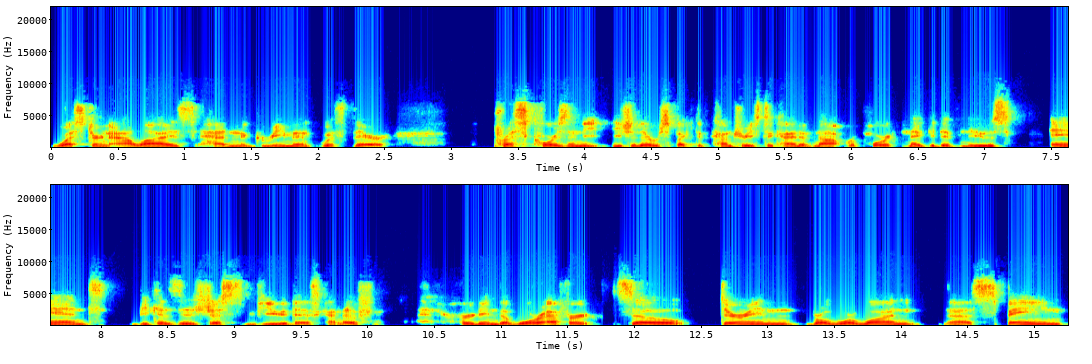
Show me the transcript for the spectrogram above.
Western allies had an agreement with their press corps in each of their respective countries to kind of not report negative news and because it's just viewed as kind of hurting the war effort. So during World War One, uh, Spain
